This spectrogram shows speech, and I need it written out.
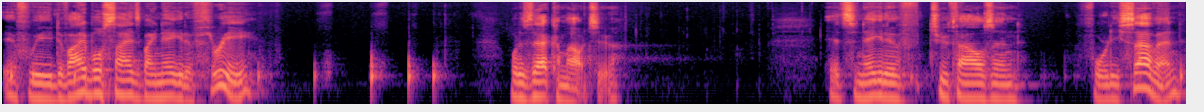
If we divide both sides by negative 3, what does that come out to? it's negative 2047.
